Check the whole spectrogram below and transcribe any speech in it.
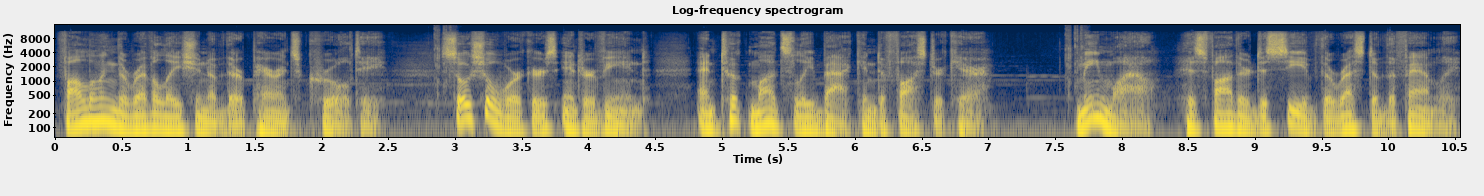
Following the revelation of their parents' cruelty, social workers intervened and took Maudsley back into foster care. Meanwhile, his father deceived the rest of the family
